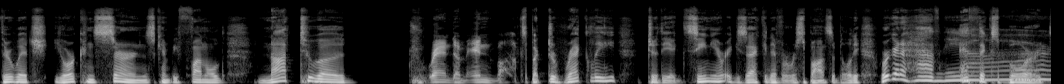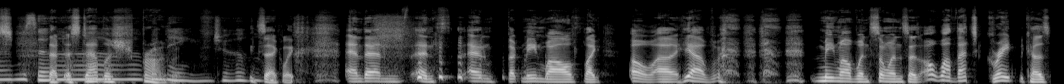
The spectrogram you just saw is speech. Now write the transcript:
through which your concerns can be funneled not to a random inbox, but directly to the senior executive of responsibility. We're going to have The ethics boards that establish arms of process. an exactly and then and and but meanwhile like oh uh yeah meanwhile when someone says oh well that's great because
